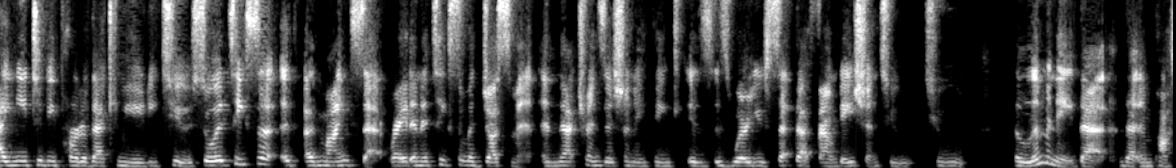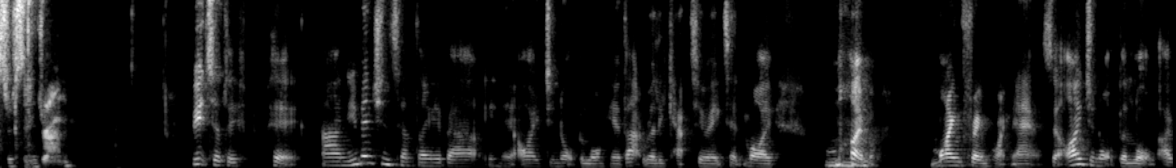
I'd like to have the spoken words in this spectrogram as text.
I need to be part of that community too. So it takes a, a, a, mindset, right? And it takes some adjustment. And that transition, I think, is is where you set that foundation to to eliminate that that imposter syndrome. Beautifully put. And you mentioned something about, you know, I do not belong here. That really captivated my mm-hmm. my mind frame right now. So I do not belong. I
